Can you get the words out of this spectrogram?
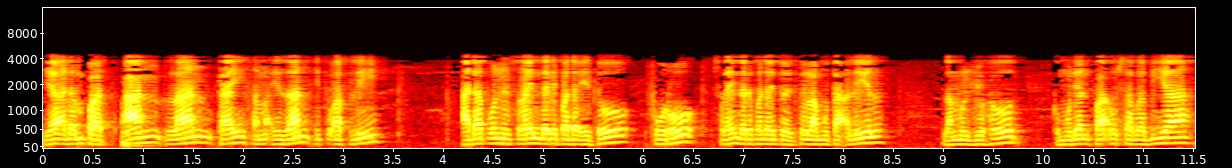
Ya ada empat. An, lan, kai, sama izan itu asli. Adapun selain daripada itu furu, selain daripada itu itu lamu ta'lil, lamul juhud, kemudian fa'u sababiyah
